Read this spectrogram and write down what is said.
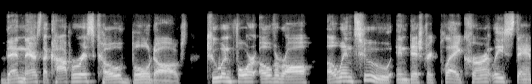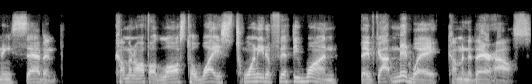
Then there's the Copperas Cove Bulldogs, two and four overall, 0 and 2 in district play, currently standing seventh. Coming off a loss to Weiss 20 to 51 They've got Midway coming to their house.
